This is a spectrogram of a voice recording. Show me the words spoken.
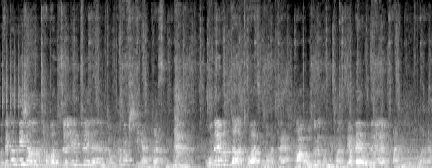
요새 컨디션 저번 주 일주일은 좀 한없이 안 좋았습니다. 오늘부터 좋아진 것 같아요. 아 오늘은 좀 괜찮으세요? 네 오늘 완전 좋아요.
